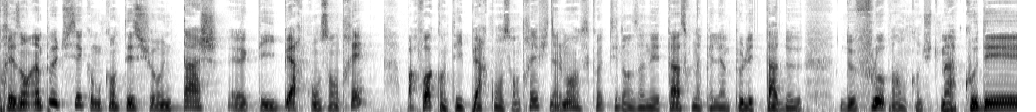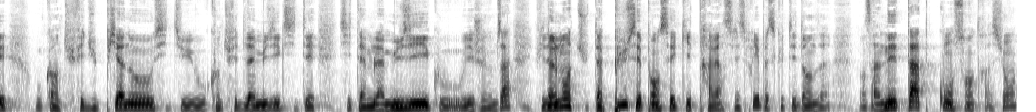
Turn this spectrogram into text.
présent. Un peu, tu sais, comme quand tu es sur une tâche, euh, que tu es hyper concentré. Parfois, quand tu es hyper concentré, finalement, c'est quand tu es dans un état, ce qu'on appelle un peu l'état de, de flow, par exemple, quand tu te mets à coder, ou quand tu fais du piano, si tu, ou quand tu fais de la musique, si tu si aimes la musique, ou, des choses comme ça, finalement, tu t'as plus ces pensées qui te traversent l'esprit parce que tu es dans un, dans un état de concentration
